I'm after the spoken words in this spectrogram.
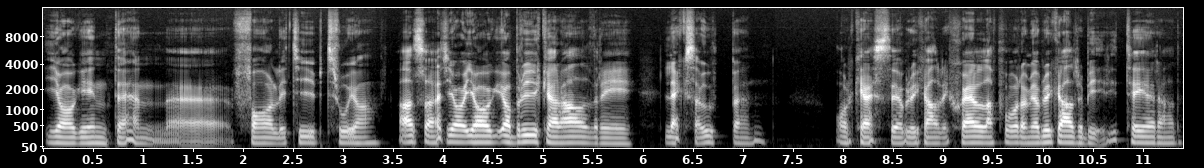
jag är inte en uh, farlig typ tror jag. Alltså att jag, jag, jag brukar aldrig läxa upp en orkester, jag brukar aldrig skälla på dem, jag brukar aldrig bli irriterad.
